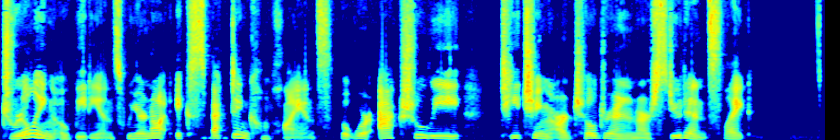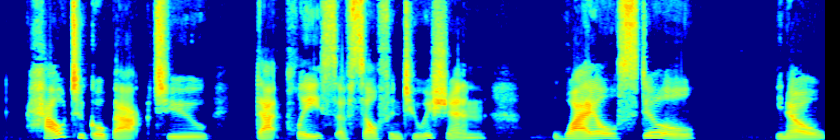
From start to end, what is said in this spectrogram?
drilling obedience, we are not expecting compliance, but we're actually teaching our children and our students like how to go back to that place of self intuition while still, you know,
